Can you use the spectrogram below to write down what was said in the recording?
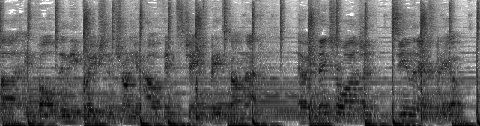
uh, involved in the equation and showing you how things change based on that. Anyway, thanks for watching. See you in the next video.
